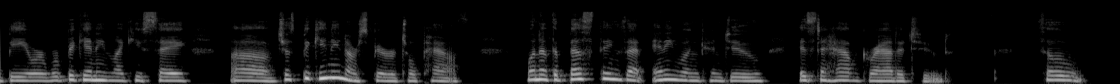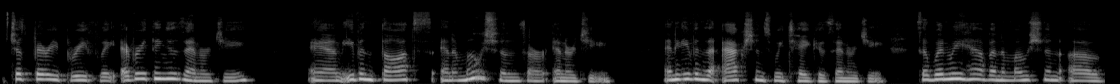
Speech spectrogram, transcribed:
to be, or we're beginning, like you say, uh, just beginning our spiritual path. One of the best things that anyone can do is to have gratitude. So, just very briefly, everything is energy, and even thoughts and emotions are energy. And even the actions we take is energy. So, when we have an emotion of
